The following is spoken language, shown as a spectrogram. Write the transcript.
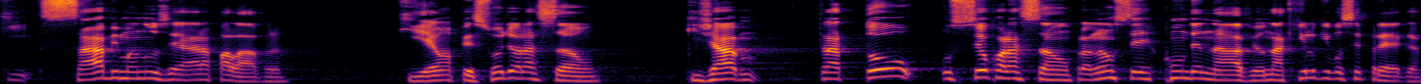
que sabe manusear a palavra que é uma pessoa de oração, que já tratou o seu coração para não ser condenável naquilo que você prega,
